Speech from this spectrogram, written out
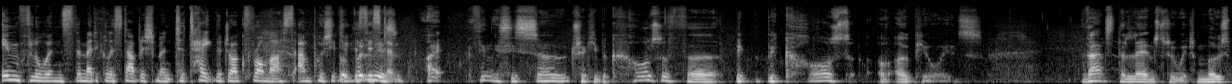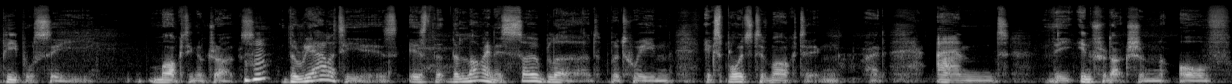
influence the medical establishment to take the drug from us and push it through but, the system. Liz, I think this is so tricky because of the because of opioids. That's the lens through which most people see marketing of drugs. Mm-hmm. The reality is is that the line is so blurred between exploitative marketing, right, and the introduction of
